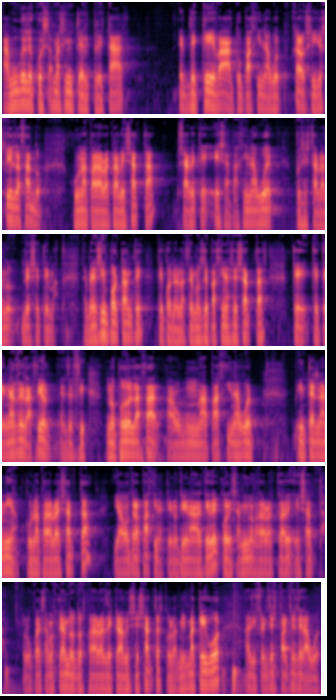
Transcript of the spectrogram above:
a Google le cuesta más interpretar de qué va a tu página web. Claro, si yo estoy enlazando con una palabra clave exacta, sabe que esa página web pues está hablando de ese tema. También es importante que cuando enlacemos de páginas exactas que, que tengan relación. Es decir, no puedo enlazar a una página web interna mía con una palabra exacta y a otra página que no tiene nada que ver con esa misma palabra clave exacta. Con lo cual estamos creando dos palabras de claves exactas con la misma keyword a diferentes partes de la web.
